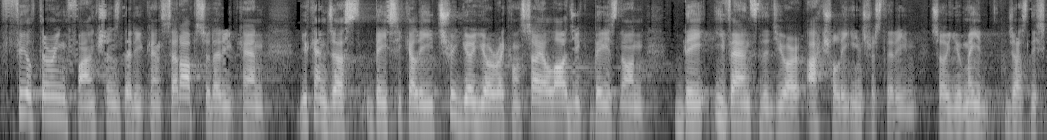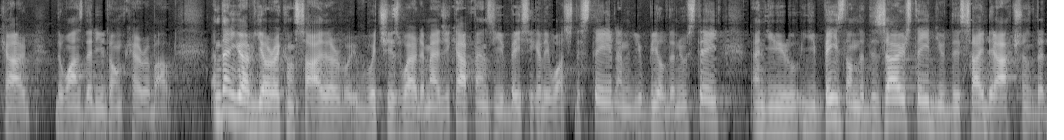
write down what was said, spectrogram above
filtering functions that you can set up so that you can, you can just basically trigger your reconcile logic based on the events that you are actually interested in. So you may just discard the ones that you don't care about. And then you have your reconciler, which is where the magic happens. You basically watch the state and you build a new state. And you, you based on the desired state, you decide the actions that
